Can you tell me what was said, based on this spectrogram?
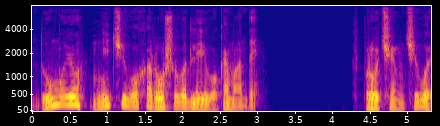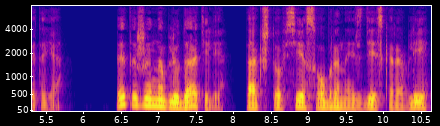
Думаю, ничего хорошего для его команды. Впрочем, чего это я? Это же наблюдатели, так что все собранные здесь корабли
